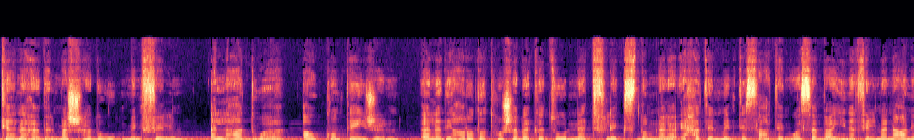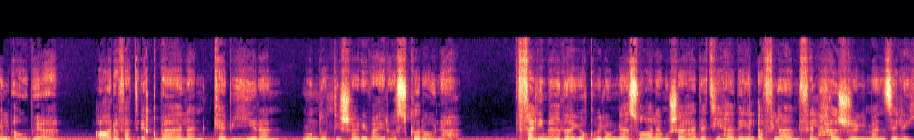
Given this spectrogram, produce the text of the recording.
كان هذا المشهد من فيلم العدوى أو Contagion الذي عرضته شبكة نتفليكس ضمن لائحة من 79 فيلماً عن الأوبئة عرفت إقبالاً كبيراً منذ انتشار فيروس كورونا فلماذا يقبل الناس على مشاهدة هذه الأفلام في الحجر المنزلي؟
